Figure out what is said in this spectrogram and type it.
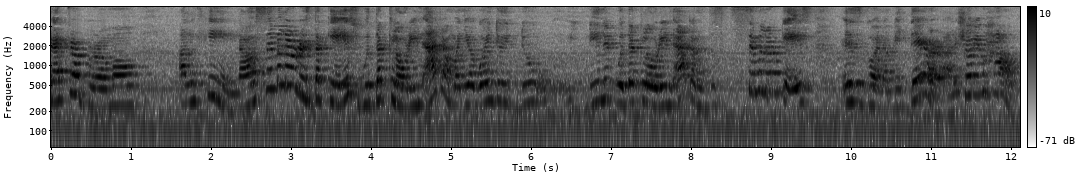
tetrabromoalkene. Now similar is the case with the chlorine atom. When you're going to do deal it with the chlorine atom. This similar case is going to be there. I'll show you how.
